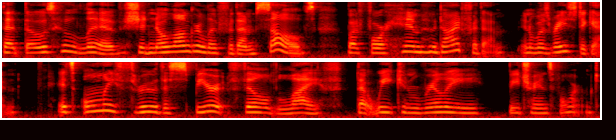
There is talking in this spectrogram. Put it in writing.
that those who live should no longer live for themselves but for him who died for them and was raised again. It's only through the spirit-filled life that we can really be transformed.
